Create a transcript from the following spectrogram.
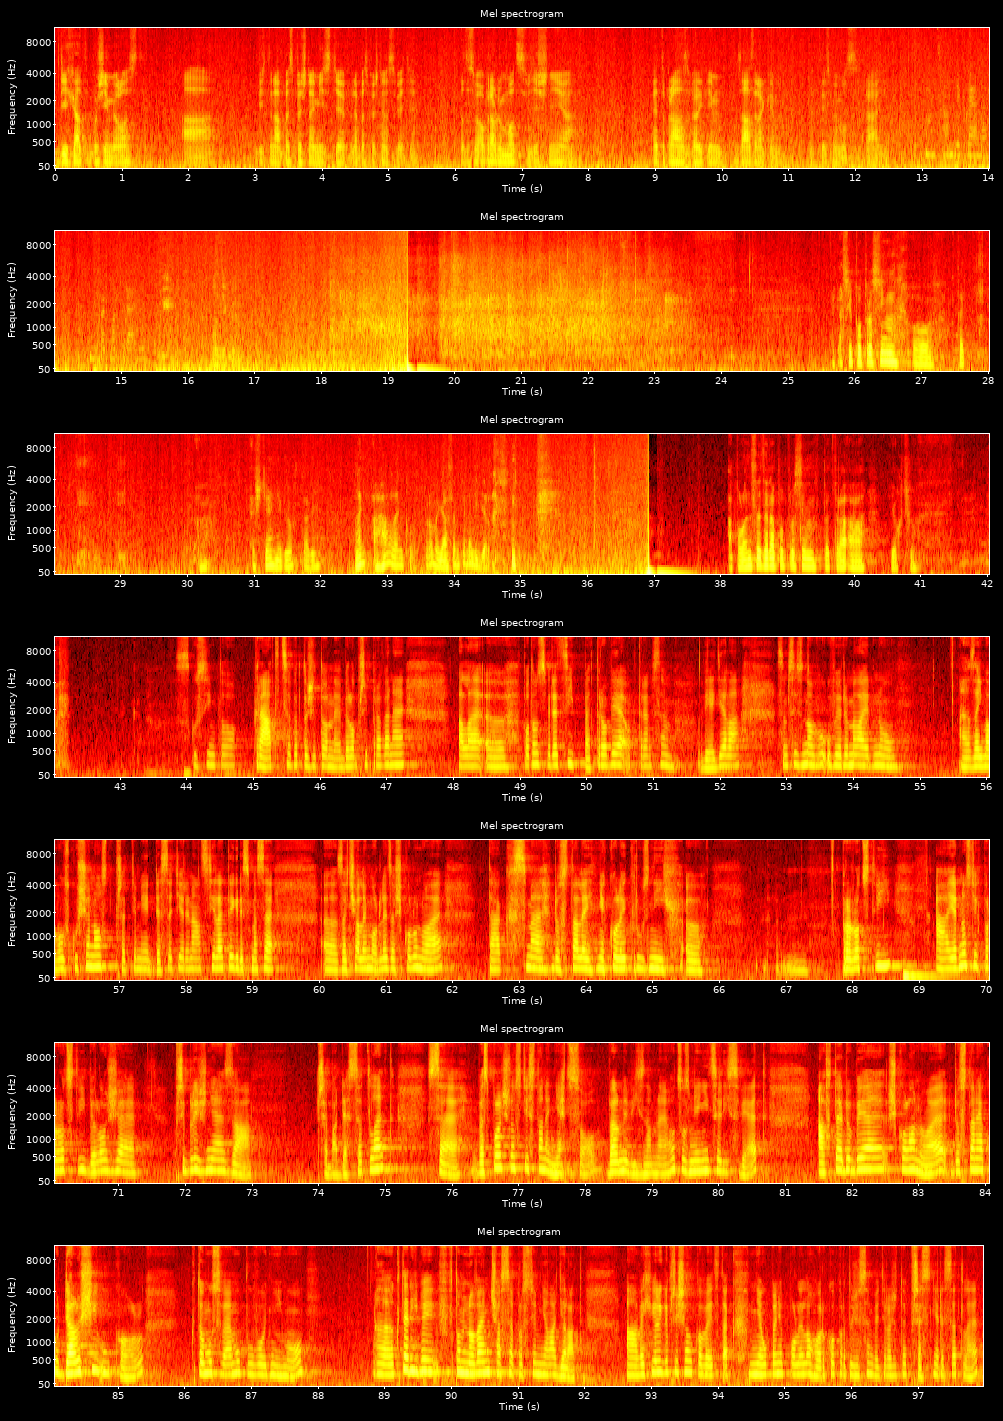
dýchat Boží milost a být na bezpečném místě v nebezpečném světě. Za to jsme opravdu moc vděční a je to pro nás velikým zázrakem, který jsme moc rádi. Moc vám děkujeme. Jsme fakt moc rádi. Moc děkujeme. Tak asi poprosím o... Ještě někdo tady? Len... Aha, Lenko, promiň, já jsem tě neviděl. A po Lence teda poprosím Petra a Jochču. Zkusím to krátce, protože to nebylo připravené, ale uh, po tom svědectví Petrově, o kterém jsem věděla, jsem si znovu uvědomila jednu zajímavou zkušenost před těmi 10-11 lety, kdy jsme se uh, začali modlit za školu Noé, tak jsme dostali několik různých proroctví. A jedno z těch proroctví bylo, že přibližně za třeba deset let se ve společnosti stane něco velmi významného, co změní celý svět a v té době škola Noé dostane jako další úkol k tomu svému původnímu, eh, který by v tom novém čase prostě měla dělat. A ve chvíli, kdy přišel covid, tak mě úplně polilo horko, protože jsem věděla, že to je přesně 10 let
